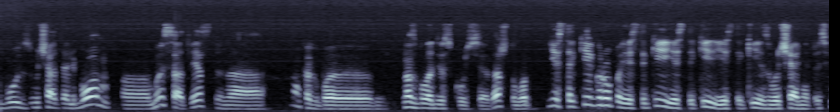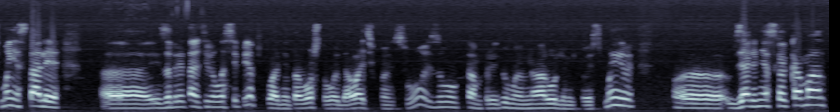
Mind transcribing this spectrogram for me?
будет звучать альбом, э, мы, соответственно, ну, как бы, у нас была дискуссия, да, что вот есть такие группы, есть такие, есть такие, есть такие звучания. То есть мы не стали э, изобретать велосипед в плане того, что, ой, давайте какой-нибудь свой звук там придумаем, нарулим. То есть мы Э, взяли несколько команд,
